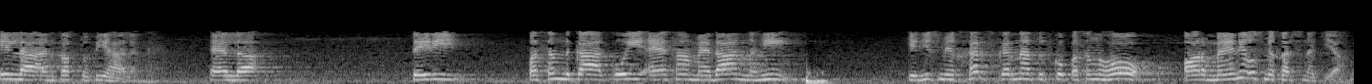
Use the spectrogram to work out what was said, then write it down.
الا انفقت فيها لك۔ اے اللہ، تیری پسند کا کوئی ایسا میدان نہیں کہ جس میں خرچ کرنا تجھ کو پسند ہو اور میں نے اس میں خرچ نہ کیا ہو۔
